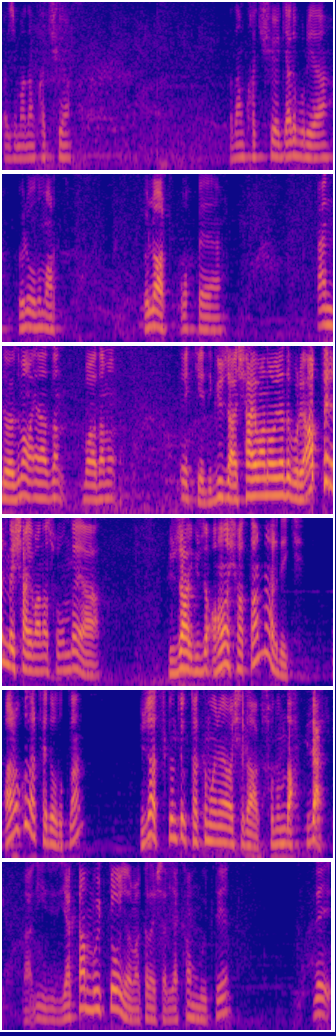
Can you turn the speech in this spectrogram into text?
Hacım adam kaçıyor. Adam kaçıyor gel buraya. Öyle oğlum artık. Öldü artık. Oh be. Ben de öldüm ama en azından bu adamı ek yedi. Güzel. Şayvan oynadı buraya. Aferin be Şayvan'a sonunda ya. Güzel güzel. Aha şattan verdik. Var o kadar fed olduk lan. Güzel sıkıntı yok. Takım oynamaya başladı abi. Sonunda. Güzel. İyiyiz. Yakan buit'te oynuyorum arkadaşlar. Yakan buit'li. Ve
